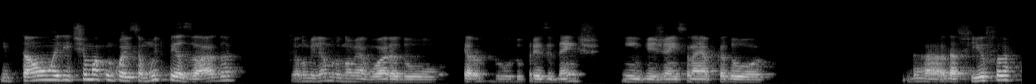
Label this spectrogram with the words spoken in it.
Então, ele tinha uma concorrência muito pesada. Eu não me lembro o nome agora do, do, do presidente em vigência na época do, da, da FIFA.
